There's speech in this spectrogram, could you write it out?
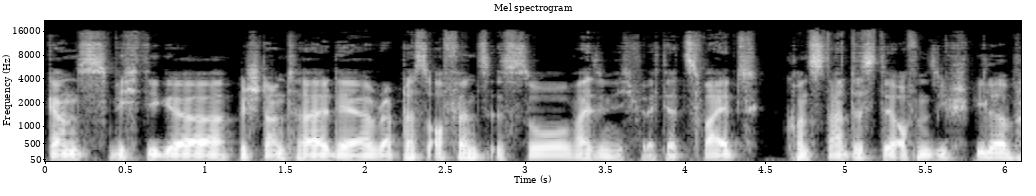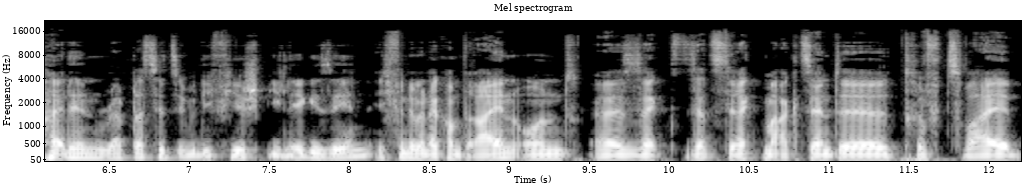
ganz wichtiger Bestandteil der Raptors Offense ist so, weiß ich nicht, vielleicht der zweitkonstanteste Offensivspieler bei den Raptors jetzt über die vier Spiele gesehen. Ich finde, wenn er kommt rein und äh, setzt direkt mal Akzente, trifft zwei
